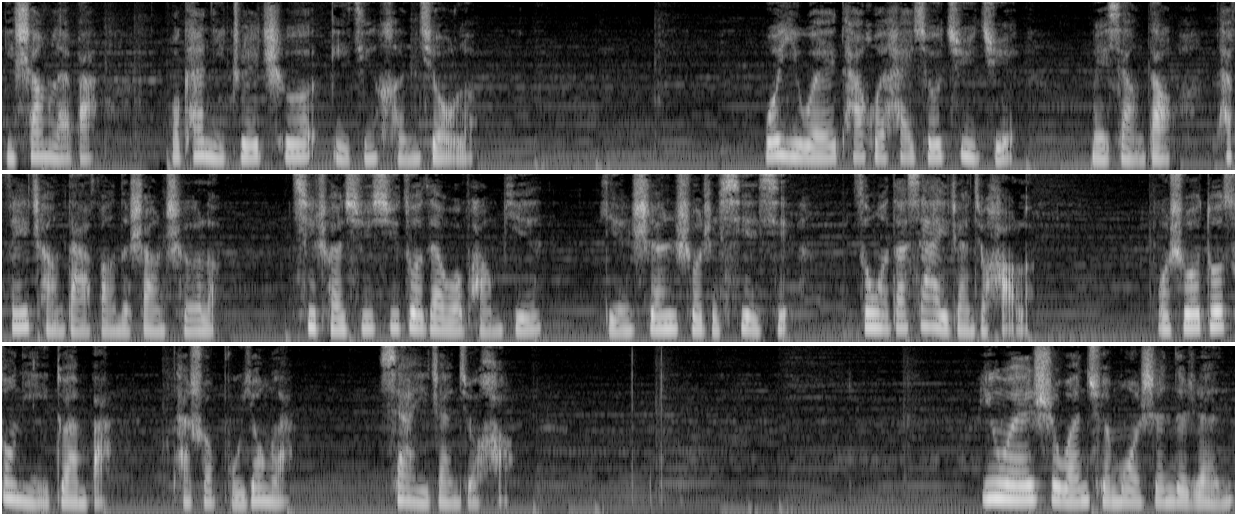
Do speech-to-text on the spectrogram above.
你上来吧，我看你追车已经很久了。”我以为他会害羞拒绝。没想到他非常大方的上车了，气喘吁吁坐在我旁边，连声说着谢谢，送我到下一站就好了。我说多送你一段吧，他说不用啦，下一站就好。因为是完全陌生的人，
